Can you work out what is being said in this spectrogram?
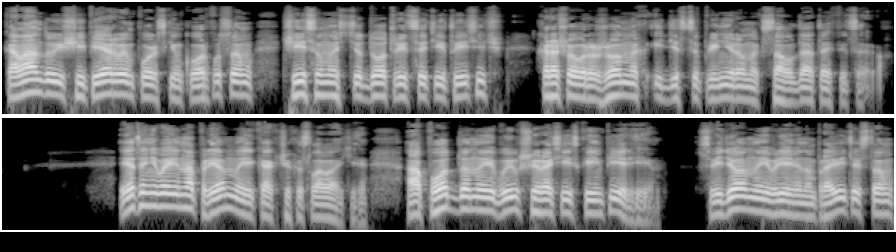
командующий первым польским корпусом численностью до 30 тысяч хорошо вооруженных и дисциплинированных солдат и офицеров. Это не военнопленные, как Чехословакия, а подданные бывшей Российской империи, сведенные Временным правительством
